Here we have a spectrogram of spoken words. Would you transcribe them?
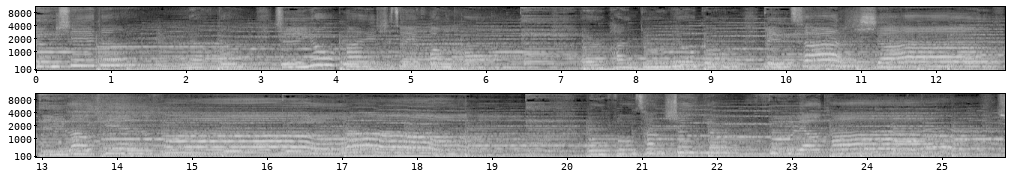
正邪的两端，只有爱是最荒唐。耳畔独留狗鸣残响，地老天荒，不负苍生又负了他。说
